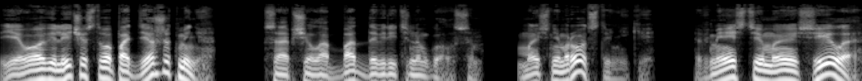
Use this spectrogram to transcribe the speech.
Его Величество поддержит меня? сообщил Аббат доверительным голосом. «Мы с ним родственники. Вместе мы сила,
